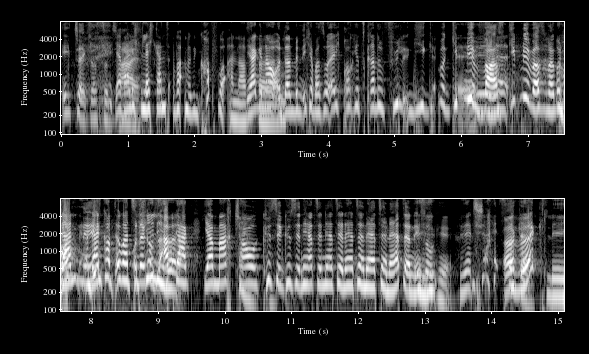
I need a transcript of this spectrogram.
Ich check das total. ja, weil ich vielleicht ganz mit dem Kopf woanders ja, genau. bin. Und dann bin ich aber so, ey, ich brauche jetzt gerade hier, gib, mir- gib mir was, gib mir was. Und dann, Äh, Und kommt dann- und nichts. dann kommt irgendwann zu Und dann viel Liebe. abgehackt, ja, mach, ciao, Küsschen, Küsschen, Herzchen, Herzchen, Herzchen, Herzchen, Herzchen. Ich so, okay. Scheiße, Okay. wirklich.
